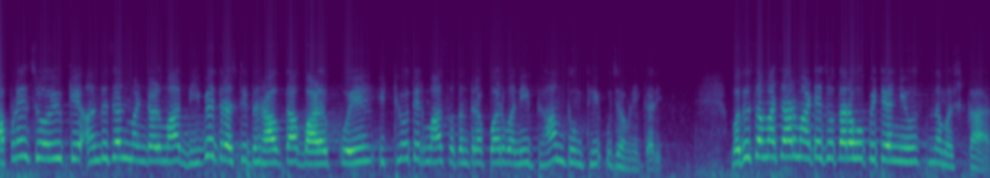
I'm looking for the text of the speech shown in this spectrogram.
આપણે જોયું કે અંધજન મંડળમાં દિવ્ય દ્રષ્ટિ ધરાવતા બાળકોએ ઇઠ્યોતેરમાં સ્વતંત્ર પર્વની ધામધૂમથી ઉજવણી કરી. વધુ સમાચાર માટે જોતા રહો પીટીએન ન્યૂઝ. નમસ્કાર.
